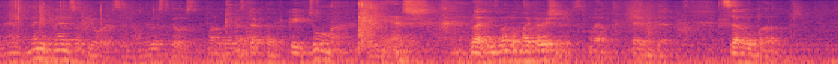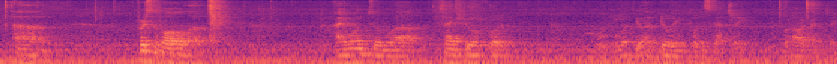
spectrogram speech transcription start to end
And I have many friends of yours and on the West Coast. One of them is Dr. Kay Zuma. yes. Right, he's one of my parishioners. Well, And uh, so, uh, uh, first of all, uh, I want to uh, thank you for what you are doing for this country, for our country.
